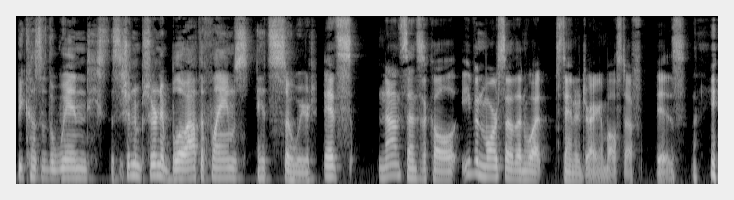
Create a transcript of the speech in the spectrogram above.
because of the wind? He's- Shouldn't shouldn't it blow out the flames? It's so weird. It's nonsensical, even more so than what standard Dragon Ball stuff is.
